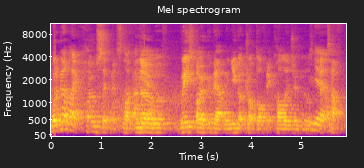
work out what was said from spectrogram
What about like homesickness? Like I know we've, we spoke about when you got dropped off at college and it was a Yeah. bit tough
